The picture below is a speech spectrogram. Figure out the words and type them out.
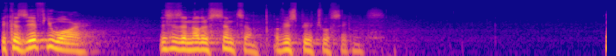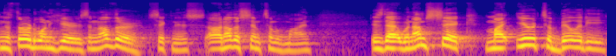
Because if you are, this is another symptom of your spiritual sickness. And the third one here is another sickness, uh, another symptom of mine, is that when I'm sick, my irritability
